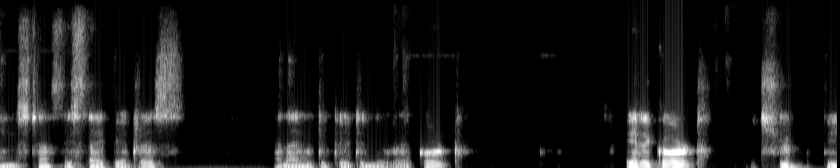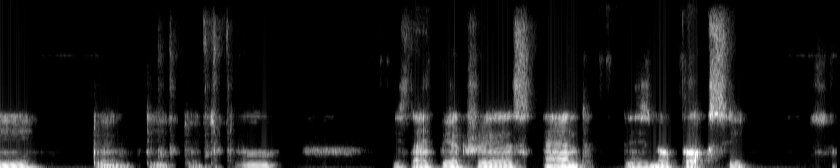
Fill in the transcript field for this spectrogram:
instance, this IP address, and I need to create a new record a record it should be 2022 is the IP address and this is no proxy. So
